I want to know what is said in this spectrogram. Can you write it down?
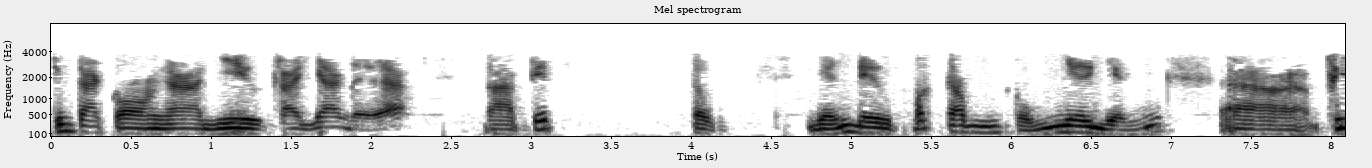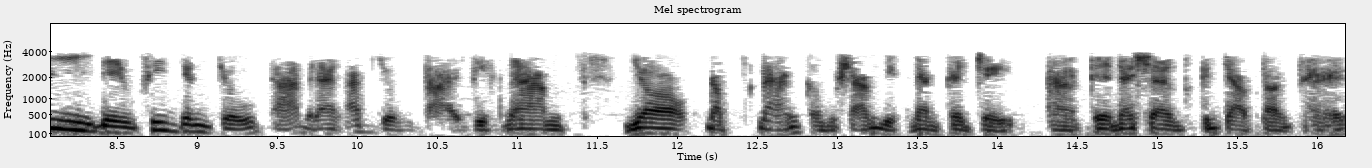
Chúng ta còn nhiều thời gian nữa và tiếp tục những điều bất công cũng như những uh, phi điều phi dân chủ đã và đang áp dụng tại Việt Nam do độc đảng Cộng sản Việt Nam cai trị. À, thưa Đại Sơn, kính chào toàn thể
